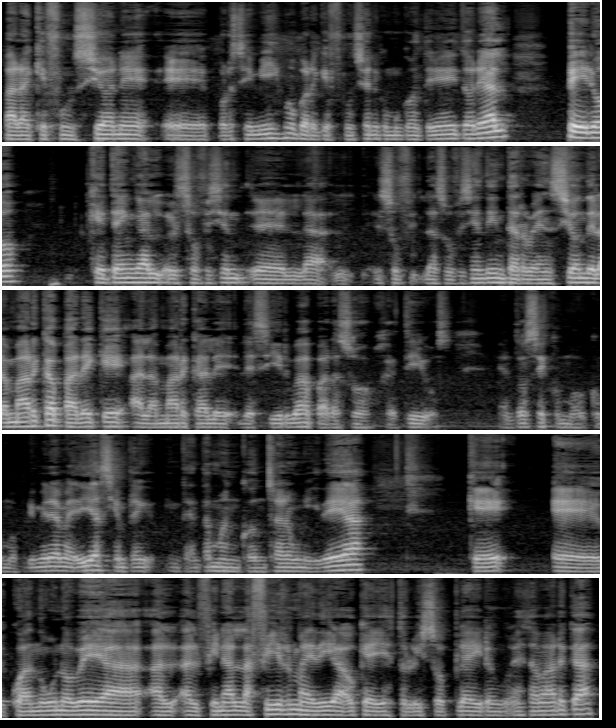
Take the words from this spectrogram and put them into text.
para que funcione eh, por sí mismo, para que funcione como un contenido editorial, pero que tenga el suficiente, eh, la, suficiente intervención de la marca para que a la marca le, sirva para sus objetivos. Entonces, como, como, primera medida, siempre intentamos encontrar una idea que eh, cuando uno vea al, final la firma y diga, ok, esto lo hizo Playron con esta marca,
